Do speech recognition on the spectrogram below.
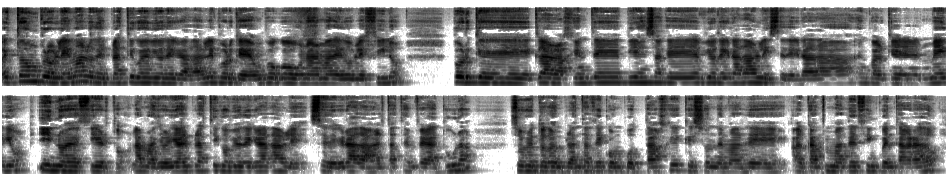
esto es un problema, lo del plástico biodegradable, porque es un poco un arma de doble filo. Porque, claro, la gente piensa que es biodegradable y se degrada en cualquier medio, y no es cierto. La mayoría del plástico biodegradable se degrada a altas temperaturas, sobre todo en plantas de compostaje, que son de más de, más de 50 grados,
